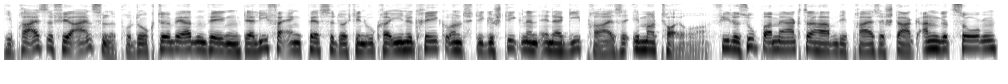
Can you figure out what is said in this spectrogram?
Die Preise für einzelne Produkte werden wegen der Lieferengpässe durch den Ukraine-Krieg und die gestiegenen Energiepreise immer teurer. Viele Supermärkte haben die Preise stark angezogen,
